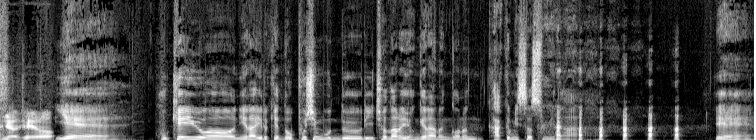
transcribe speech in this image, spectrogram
안녕하세요. 예. 국회의원이나 이렇게 높으신 분들이 전화로 연결하는 거는 가끔 있었습니다. 예.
